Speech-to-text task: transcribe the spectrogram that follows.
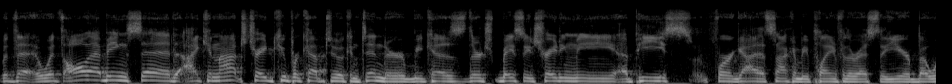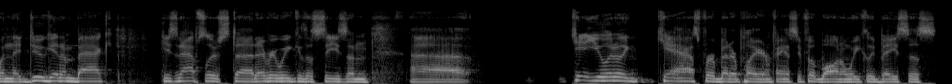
With that, with all that being said, I cannot trade Cooper Kupp to a contender because they're basically trading me a piece for a guy that's not going to be playing for the rest of the year. But when they do get him back, he's an absolute stud every week of the season. Uh, can't you literally can't ask for a better player in fantasy football on a weekly basis.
